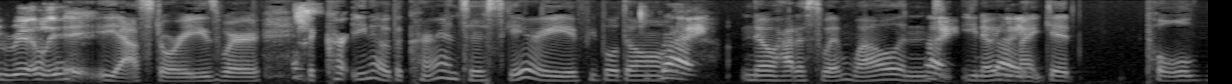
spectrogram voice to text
really uh, yeah stories where the cur- you know the currents are scary if people don't right. know how to swim well and Right, you know right. you might get pulled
